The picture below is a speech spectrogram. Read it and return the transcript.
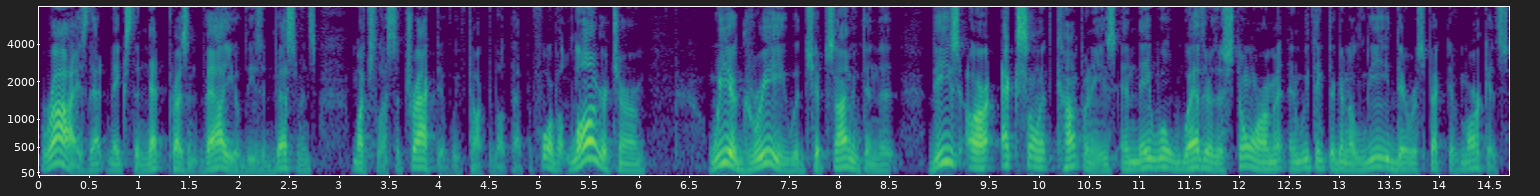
rise. That makes the net present value of these investments much less attractive. We've talked about that before, but longer term, We agree with Chip Symington that these are excellent companies and they will weather the storm and we think they're going to lead their respective markets.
